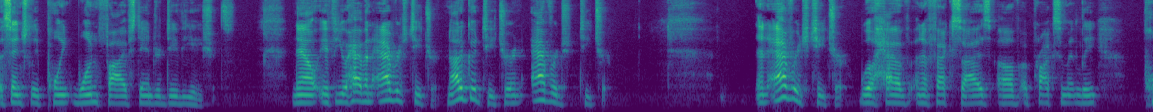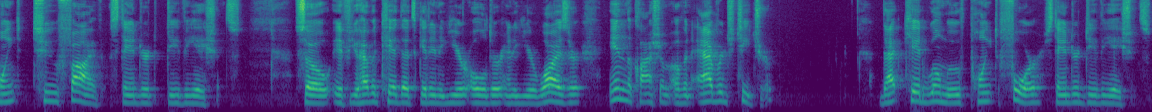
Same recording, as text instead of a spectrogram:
essentially 0.15 standard deviations. Now, if you have an average teacher, not a good teacher, an average teacher, an average teacher will have an effect size of approximately 0.25 standard deviations. So if you have a kid that's getting a year older and a year wiser in the classroom of an average teacher, that kid will move 0.4 standard deviations.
